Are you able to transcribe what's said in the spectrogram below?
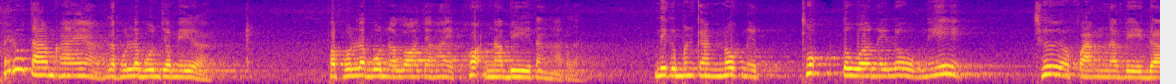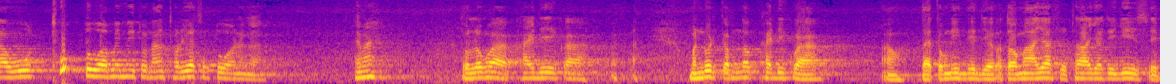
ไม่รู้ ตามใครอะแล้วผลบุญจะมีอะพระผลบุญอัลลอฮ์จะให้ เพราะนาบีต่างหากล่ะนี่ก็เหมือนกันนกเนี่ยทุกตัวในโลกนี้ เชื่อฟังนบีดาวูดทุกตัวไม่มีตัวนั้นทรยศสักตัวนึงอะใช่ไหมตัวลงว่าใครดีกว่ามนุษย์กับนกใครดีกว่าเอาแต่ตรงนี้นิดเดียวต่อมายาสุดท้ายยาที่ยี่สิบ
